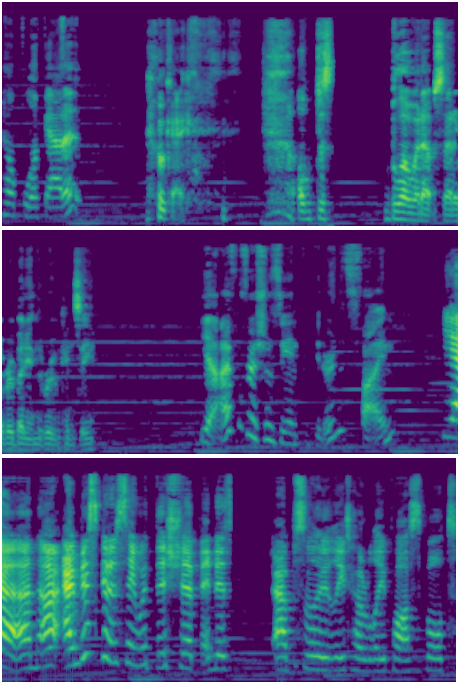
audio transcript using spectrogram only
help look at it. Okay, I'll just blow it up so that everybody in the room can see. Yeah, I have proficiency in computers, it's fine. Yeah, and I, I'm just gonna say with this ship, it is absolutely totally possible to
